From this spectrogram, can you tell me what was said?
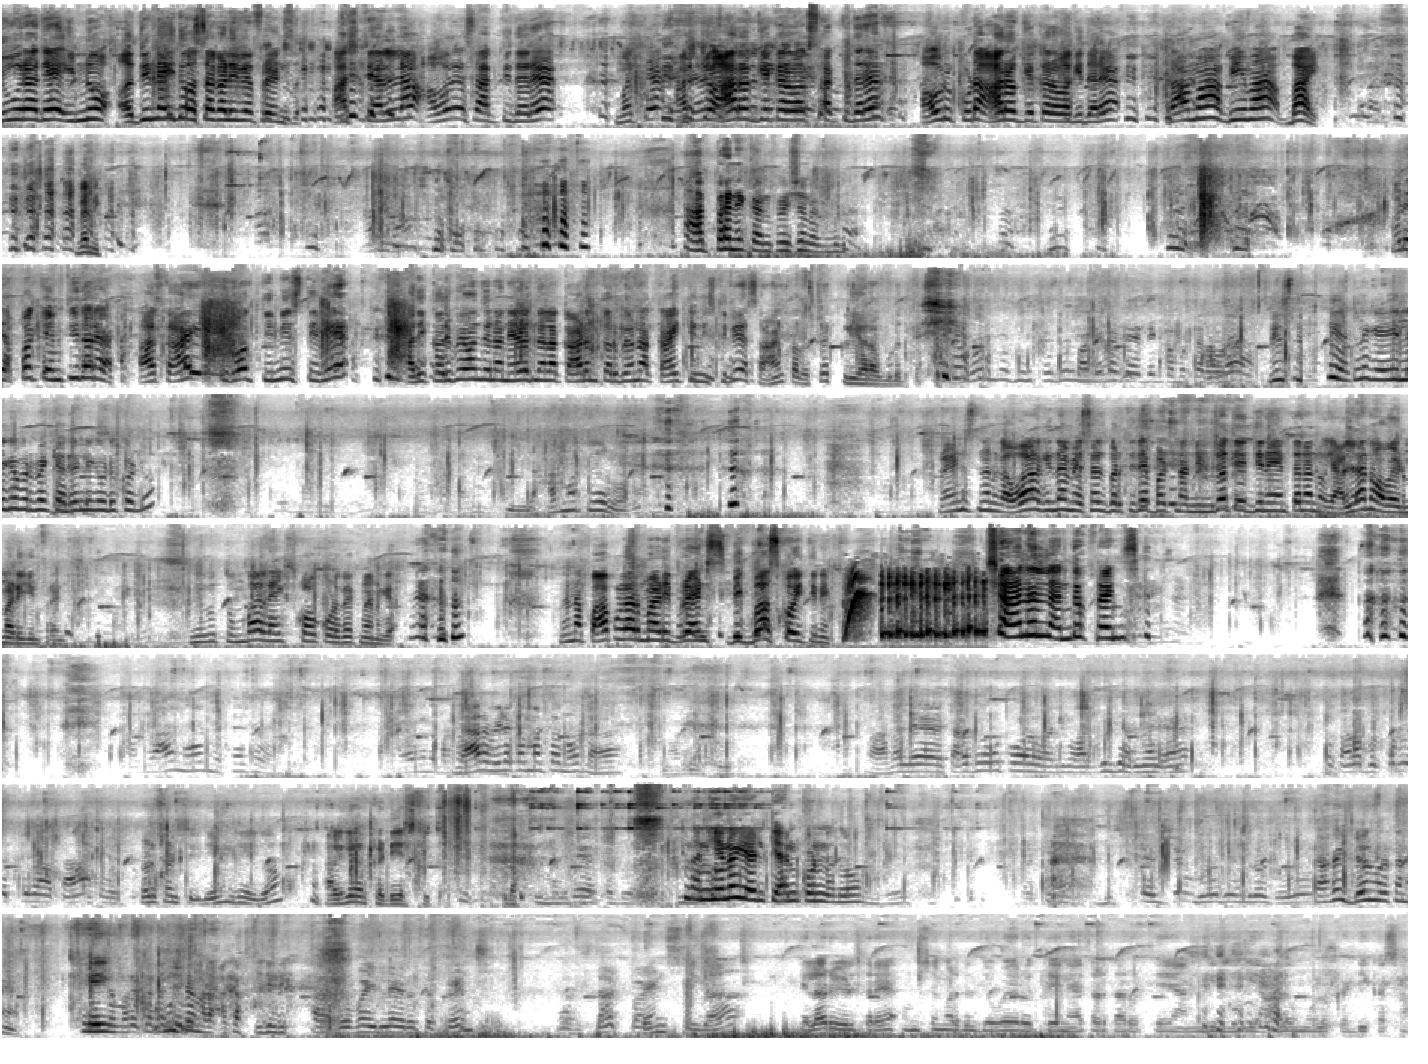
ಇವರದೇ ಇನ್ನೂ ಹದಿನೈದು ಹೊಸಗಳಿವೆ ಫ್ರೆಂಡ್ಸ್ ಅಷ್ಟೆಲ್ಲ ಅವರೇ ಸಾಕ್ತಿದ್ದಾರೆ. ಮತ್ತೆ ಅಷ್ಟು ಆರೋಗ್ಯಕರವಾಗಿ ಸಾಕ್ತಿದ್ದಾರೆ. ಅವರು ಕೂಡ ಆರೋಗ್ಯಕರವಾಗಿದ್ದಾರೆ. ರಾಮ ಭೀಮಾ ಬಾಯ್. ಬನ್ನಿ. ಅಪ್ಪನೇ ಕನ್ಫ್ಯೂಷನ್ ಆಗ್ಬಿಡು ನೋಡಿ ಅಪ್ಪ ಕೆಮ್ತಿದ್ದಾರೆ ಆ ಕಾಯಿ ಹೋಗಿ ತಿನ್ನಿಸ್ತೀವಿ. ಅದಕ್ಕೆ ಕರಿಬೇವು ನಾನು ಹೇಳಿದ್ನಲ್ಲ ಕಾಡನ್ ಕರಿಬೇವನ್ನ ಆ ಕಾಯಿ ತಿನ್ನಿಸ್ತೀವಿ. ಸಾಯಂಕಾಲ ಅಷ್ಟೇ ಕ್ಲಿಯರ್ ಆಗ್ಬಿಡುತ್ತೆ. ಎಲ್ಲಿಗೆ ಇಲ್ಲಿಗೆ ಬರ್ಬೇಕು ಅಲ್ಲಿಗೆ ಹುಡುಕೊಂಡು? ಯಾರು ಮಾಡ್ತಿದ್ರು ಫ್ರೆಂಡ್ಸ್ ನನಗೆ ಅವಾಗಿಂದ ಮೆಸೇಜ್ ಬರ್ತಿದೆ ಬಟ್ ನಾನು ನಿಮ್ಮ ಜೊತೆ ಇದ್ದೀನಿ ಅಂತ ನಾನು ಎಲ್ಲನೂ ಅವಾಯ್ಡ್ ಮಾಡಿದ್ದೀನಿ ಫ್ರೆಂಡ್ಸ್ ನೀವು ತುಂಬ ಲೈಕ್ಸ್ ಕೊಡ್ಬೇಕು ನನಗೆ. ನನ್ನ ಪಾಪ್ಯುಲರ್ ಮಾಡಿ ಫ್ರೆಂಡ್ಸ್ ಬಿಗ್ ಬಾಸ್ ಹೋಯ್ತೀನಿ. ಚಾನಲ್ ನಂದು ಫ್ರೆಂಡ್ಸ್ ಯಾರು ವಿಡಿಯೋ ಕಾಲ್ ಮಾಡ್ತಾರೆ ನೋಡ್ಲಾ? ನೋಡಿ ಫ್ರೆಂಡ್ಸ್ ಇದೇನಿದೆ ಇದು ಅಲ್ಲಿಗೆ ಅವ್ರ ಕಡ್ಡಿ ಅಷ್ಟಿತ್ತು ನಾನು ಏನೋ ಹೇಳ್ತೀಯ ಅನ್ಕೊಂಡಲ್ಲೋ. ಇದ್ದೇನು ಮಾಡ್ತಾನೆ ಇಲ್ಲೇ ಇರುತ್ತೆ ಫ್ರೆಂಡ್ಸ್ ಫ್ರೆಂಡ್ಸ್ ಈಗ ಎಲ್ಲರೂ ಹೇಳ್ತಾರೆ, ಹುಣಸೆ ಮರದಲ್ಲಿ ದೆವ್ವ ಇರುತ್ತೆ, ನೇತಾಡ್ತಾ ಇರುತ್ತೆ ಹಂಗೆ ಹಿಂಗೆ ಹಾಳು ಮೂಳು, ಕಡ್ಡಿ, ಕಸ.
